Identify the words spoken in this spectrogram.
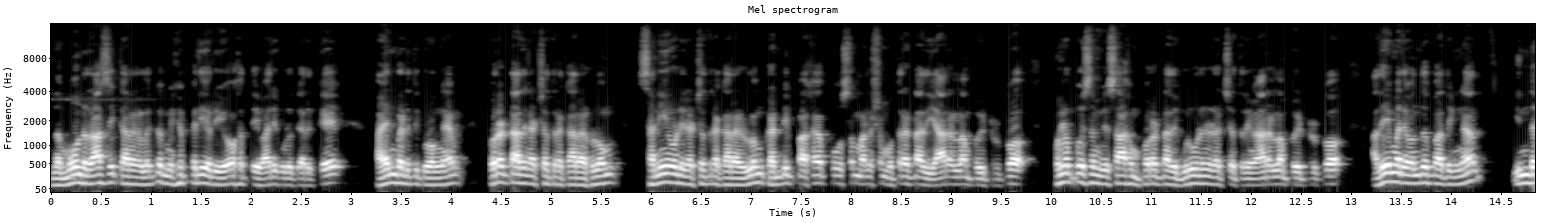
இந்த மூன்று ராசிக்காரர்களுக்கு மிகப்பெரிய ஒரு யோகத்தை வாரி கொடுக்க இருக்கு பயன்படுத்திக்கோங்க. புரட்டாதி நட்சத்திரக்காரர்களும் சனியினுடைய நட்சத்திரக்காரர்களும் கண்டிப்பாக பூசம் மனுஷம் உத்திரட்டாதி யாரெல்லாம் போயிட்டு இருக்கோ புனர்பூசம் விசாகம் புரட்டாதி குருவனுடைய நட்சத்திரம் யாரெல்லாம் போயிட்டு இருக்கோ அதே மாதிரி வந்து பார்த்தீங்கன்னா இந்த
